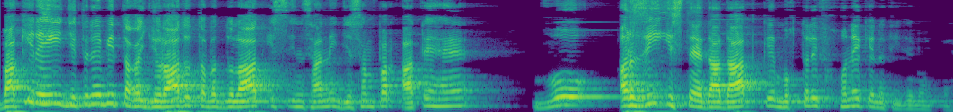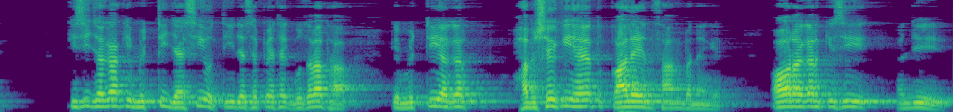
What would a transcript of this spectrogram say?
باقی رہی جتنے بھی تغیرات و تبدلات اس انسانی جسم پر آتے ہیں، وہ عرضی استعدادات کے مختلف ہونے کے نتیجے میں ہوتے ہیں۔ کسی جگہ کی مٹی جیسی ہوتی ہے جیسے پیٹھے گزرا تھا کہ مٹی اگر حبشے کی ہے تو کالے انسان بنیں گے۔ اور اگر کسی ہاں جی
